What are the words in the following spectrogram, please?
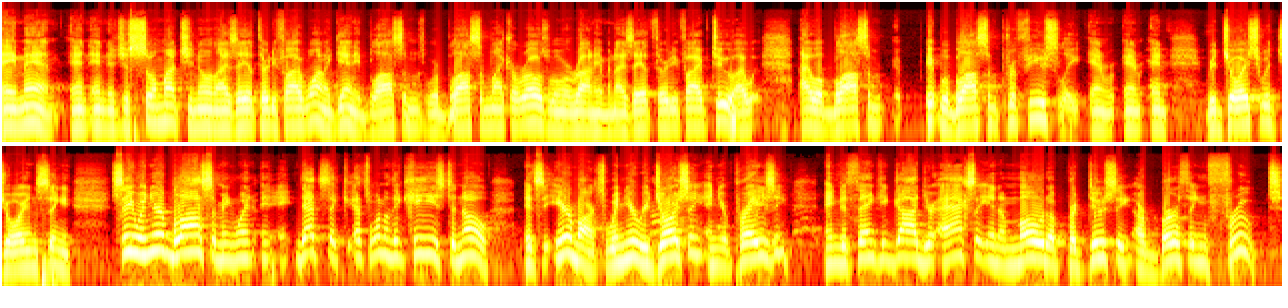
Amen. And and there's just so much, you know, in Isaiah 35, 1, again, he blossoms, we're blossom like a rose when we're around him. In Isaiah 35, 2, I, w- I will blossom, it will blossom profusely and, and, and rejoice with joy and singing. See, when you're blossoming, when that's the, that's one of the keys to know. It's the earmarks. When you're rejoicing and you're praising and you're thanking God, you're actually in a mode of producing or birthing fruit.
